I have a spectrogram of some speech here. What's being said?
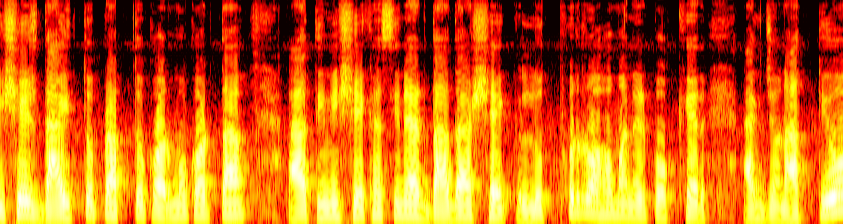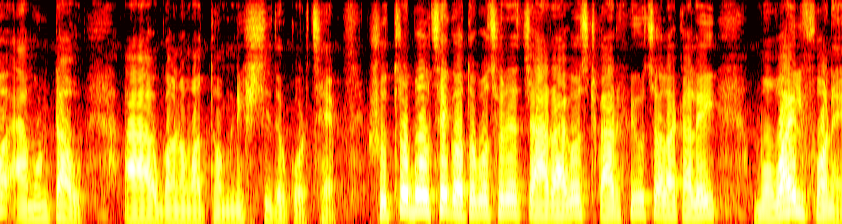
বিশেষ দায়িত্বপ্রাপ্ত কর্মকর্তা তিনি শেখ হাসিনার দাদা শেখ লুৎফুর রহমানের পক্ষের একজন আত্মীয় এমনটাও গণমাধ্যম নিশ্চিত করছে। সূত্র বলছে, গত বছরের চার আগস্ট কারফিউ চলাকালেই মোবাইল ফোনে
